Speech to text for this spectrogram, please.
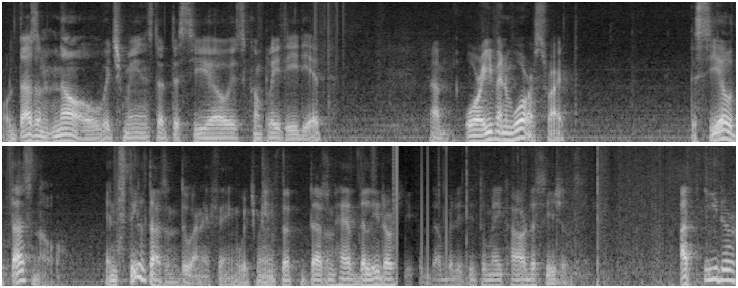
or doesn't know, which means that the CEO is a complete idiot. Um, or even worse, right? The CEO does know and still doesn't do anything, which means that doesn't have the leadership and the ability to make hard decisions. At either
